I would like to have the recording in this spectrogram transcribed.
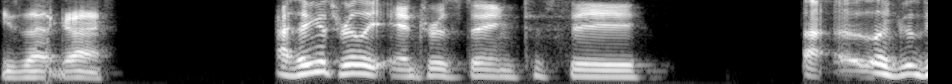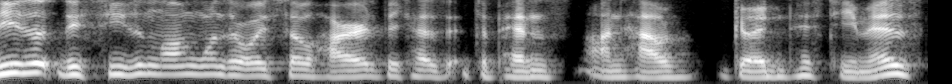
he's that guy. I think it's really interesting to see. Uh, like these these season long ones are always so hard because it depends on how good his team is,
